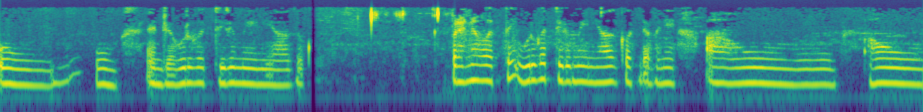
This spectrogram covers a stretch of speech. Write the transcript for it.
உம் உம் என்ற உருவத் திருமேனியாக பிரணவத்தை உருவத் திருமேனியாக கொண்டவனே. ஆம் ஆம்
